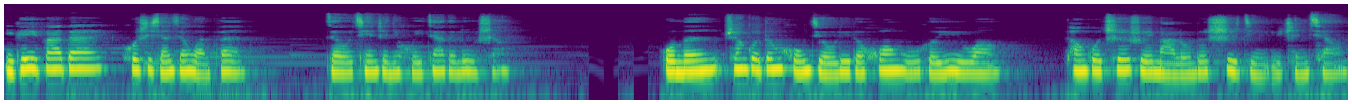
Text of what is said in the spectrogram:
你可以发呆，或是想想晚饭。在我牵着你回家的路上，我们穿过灯红酒绿的荒芜和欲望，趟过车水马龙的市井与城墙。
